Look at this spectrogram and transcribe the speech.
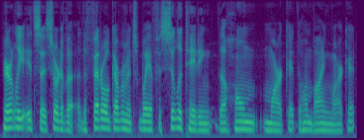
Apparently, it's a sort of a the federal government's way of facilitating the home market, the home buying market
